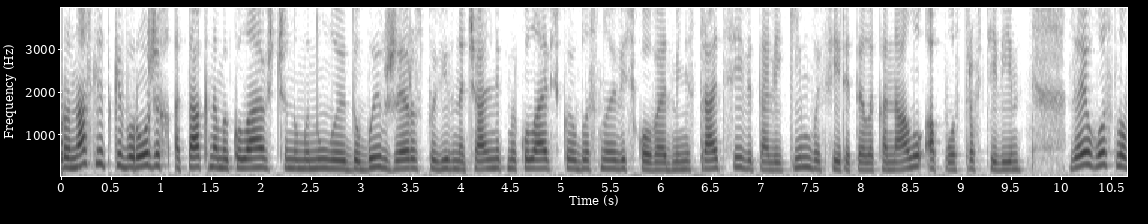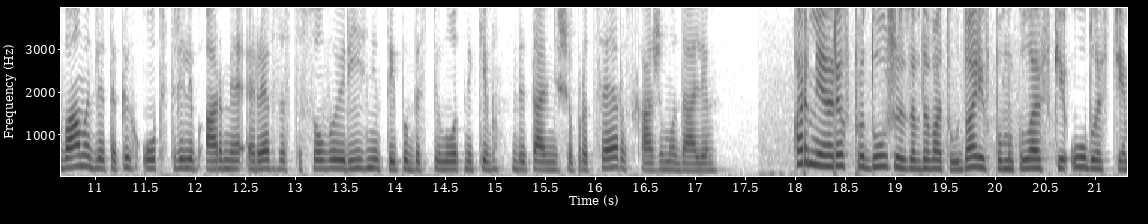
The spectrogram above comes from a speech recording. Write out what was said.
Про наслідки ворожих атак на Миколаївщину минулої доби вже розповів начальник Миколаївської обласної військової адміністрації Віталій Кім в ефірі телеканалу Апостроф ТІВІ. За його словами, для таких обстрілів армія РФ застосовує різні типи безпілотників. Детальніше про це розкажемо далі. Армія РФ продовжує завдавати ударів по Миколаївській області.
